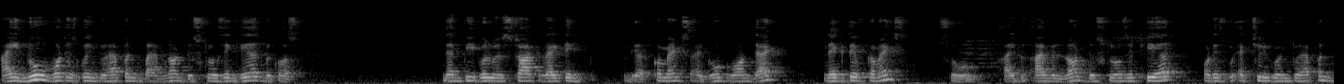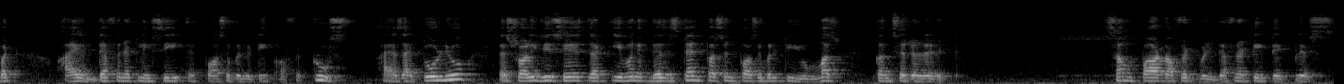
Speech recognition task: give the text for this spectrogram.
I know what is going to happen, but I'm not disclosing here because then people will start writing their comments. I don't want that negative comments. So I, I will not disclose it here what is actually going to happen, but I definitely see a possibility of a truce. As I told you, astrology says that even if there is 10% possibility, you must consider it. Some part of it will definitely take place.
